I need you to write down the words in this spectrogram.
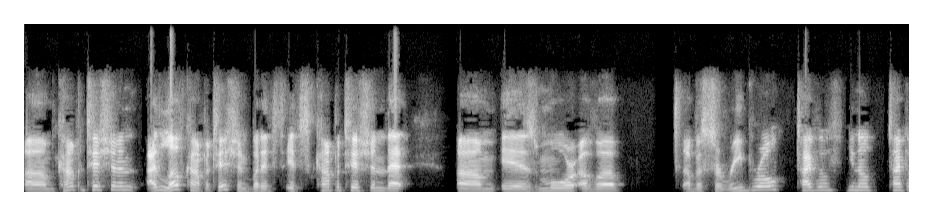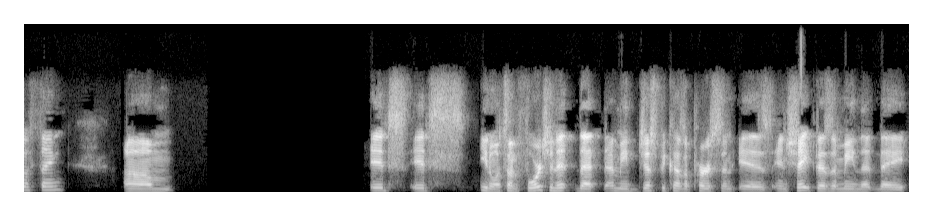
Um, competition, I love competition, but it's it's competition that um, is more of a of a cerebral type of you know type of thing. Um, it's it's you know it's unfortunate that I mean just because a person is in shape doesn't mean that they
